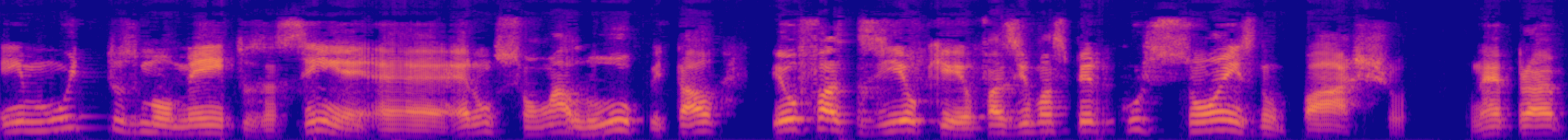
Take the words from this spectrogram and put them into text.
em muitos momentos, assim, é, é era um som maluco e tal. Eu fazia o quê? Eu fazia umas percussões no baixo, né? Para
